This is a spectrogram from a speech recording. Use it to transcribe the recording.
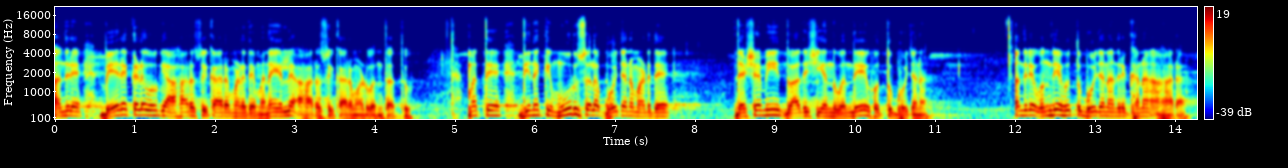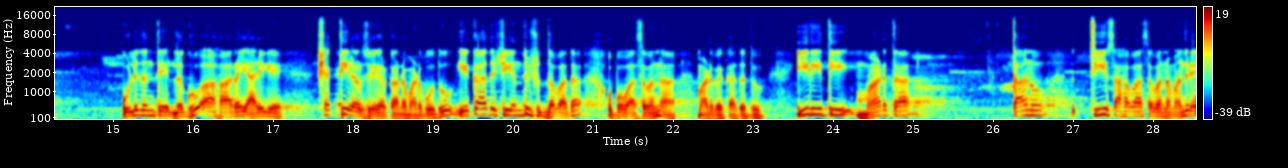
ಅಂದರೆ ಬೇರೆ ಕಡೆ ಹೋಗಿ ಆಹಾರ ಸ್ವೀಕಾರ ಮಾಡದೆ ಮನೆಯಲ್ಲೇ ಆಹಾರ ಸ್ವೀಕಾರ ಮಾಡುವಂಥದ್ದು ಮತ್ತು ದಿನಕ್ಕೆ ಮೂರು ಸಲ ಭೋಜನ ಮಾಡದೆ ದಶಮಿ ದ್ವಾದಶಿ ಎಂದು ಒಂದೇ ಹೊತ್ತು ಭೋಜನ. ಅಂದರೆ ಒಂದೇ ಹೊತ್ತು ಭೋಜನ ಅಂದರೆ ಘನ ಆಹಾರ. ಉಳಿದಂತೆ ಲಘು ಆಹಾರ ಯಾರಿಗೆ ಶಕ್ತಿ ಇರೋರು ಸ್ವೀಕಾರ ಮಾಡ್ಬೋದು. ಏಕಾದಶಿ ಅಂತೂ ಶುದ್ಧವಾದ ಉಪವಾಸವನ್ನು ಮಾಡಬೇಕಾದದ್ದು. ಈ ರೀತಿ ಮಾಡ್ತಾ ತಾನು ಸಿ ಸಹವಾಸವನ್ನು, ಅಂದರೆ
